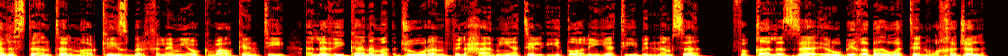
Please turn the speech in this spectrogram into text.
ألست أنت الماركيز برثليميو كفالكنتي الذي كان ماجورا في الحامية الإيطالية بالنمسا؟ فقال الزائر بغباوة وخجل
